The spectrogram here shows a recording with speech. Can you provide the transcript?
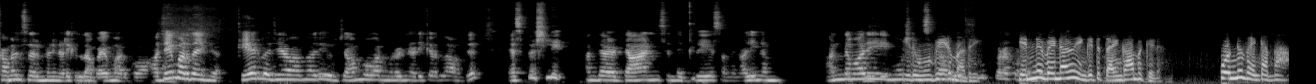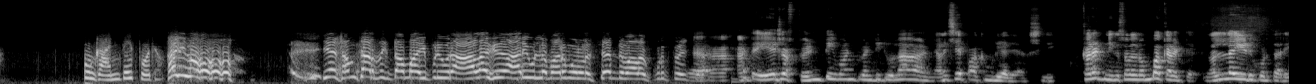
கமல் சார் முன்னாடி நடிக்கிறதுலாம் பயமா இருக்கும். அதே மாதிரிதான் இங்க கேர் விஜயா மாதிரி ஒரு ஜாம்பவான் முன்னாடி நடிக்கிறதுலாம் வந்து எஸ்பெஷலி அந்த டான்ஸ் அந்த கிரேஸ் அந்த நளினம் அந்த மாதிரி என்ன வேணாலும் எங்கிட்ட தயங்காம கேடு ஒண்ணும் வேண்டாம்மா. உங்க அன்பே போதும். ஐயோ! என் சம்சாரத்துக்கு தாமா இப்படி ஒரு அழகு அறிவுள்ள மருமகளோட சேர்ந்து வாழ கொடுத்து வைக்க at age of twenty one twenty டூலாம் நினைச்சே பார்க்க முடியாது ஆக்சுவலி கரெக்ட் நீங்க சொல்றது ரொம்ப கரெக்ட் நல்ல ஈடு கொடுத்தாரு.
